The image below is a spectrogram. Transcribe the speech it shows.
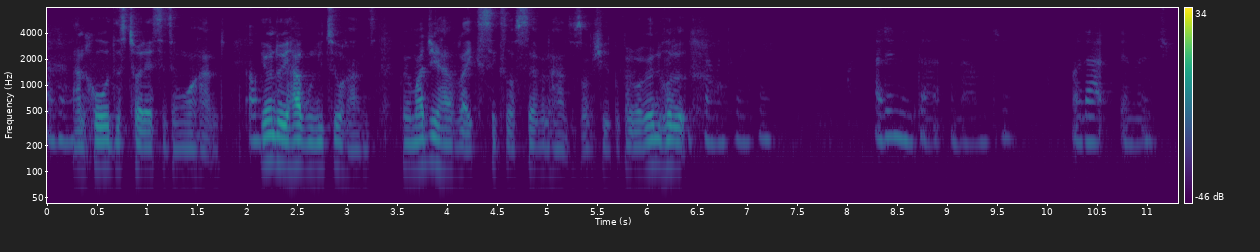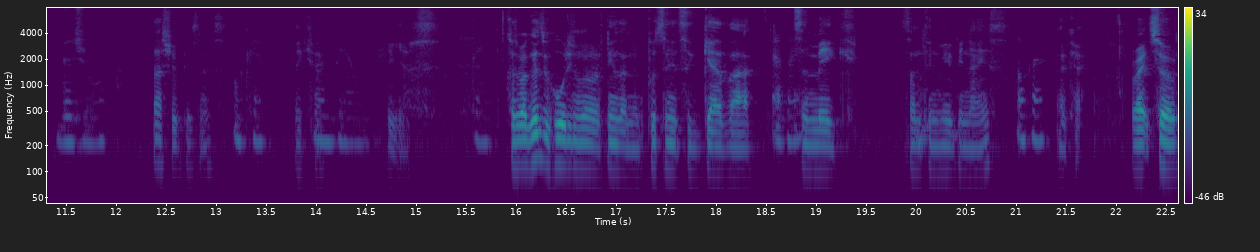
Okay. and hold this toilet seat in one hand. Okay. Even though you have only two hands, but imagine you have like six or seven hands or some shit. Because we're going to hold it. kind of crazy I didn't need that analogy or that image visual That's your business. okay Okay. don't be angry Yes. thank you Because we're going to be holding a lot of things and then putting it together to make something maybe nice. okay Okay. Right. So,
